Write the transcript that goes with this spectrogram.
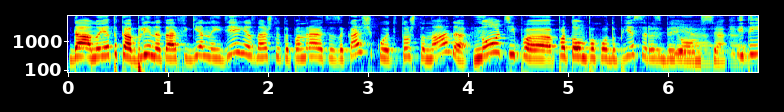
да, но я такая, блин, это офигенная идея, я знаю, что это понравится заказчику, это то, что надо, но, типа, потом по ходу пьесы разберемся. И ты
